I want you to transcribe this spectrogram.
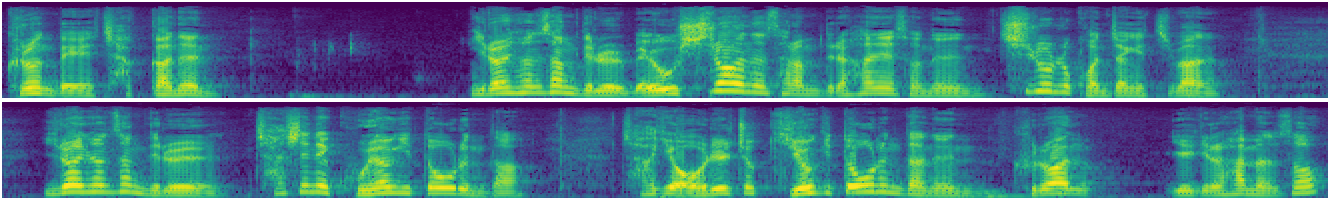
그런데 작가는 이런 현상들을 매우 싫어하는 사람들에 한해서는 치료를 권장했지만 이런 현상들을 자신의 고향이 떠오른다, 자기 어릴 적 기억이 떠오른다는 그러한 얘기를 하면서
